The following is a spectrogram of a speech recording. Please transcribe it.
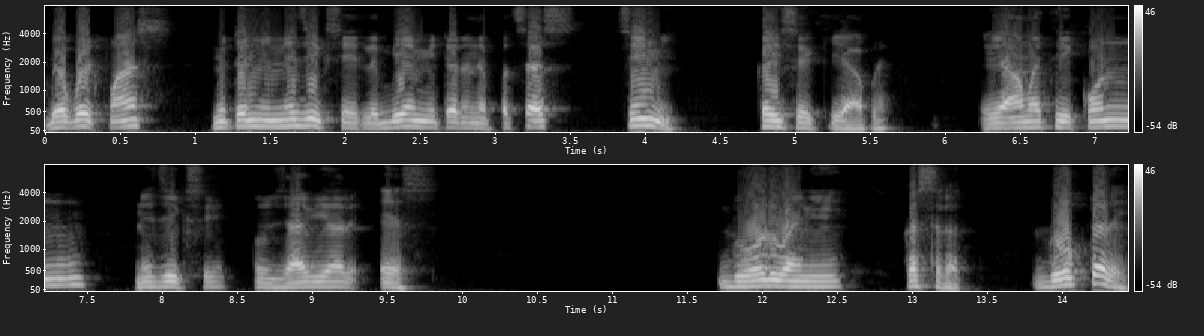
બે પોઈન્ટ પાંચ મીટરની નજીક છે એટલે બે મીટર અને પચાસ સેમી કહી શકીએ આપણે. એ આમાંથી કોણ નજીક છે? તો ઝાવિયર એસ. દોડવાની કસરત. ડોક્ટરે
